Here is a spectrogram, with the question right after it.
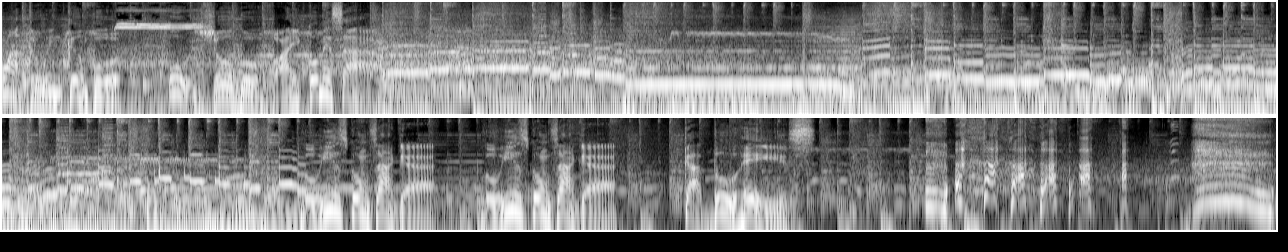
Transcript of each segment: Quatro em campo. O jogo vai começar. Luiz Gonzaga. Luiz Gonzaga. Cadu Reis.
